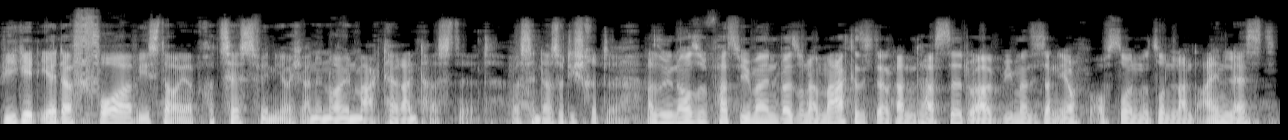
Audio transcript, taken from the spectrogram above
Wie geht ihr da vor? Wie ist da euer Prozess, wenn ihr euch an einen neuen Markt herantastet? Was sind da so die Schritte? Also genauso fast wie man bei so einer Marke sich dann rantastet oder wie man sich dann eher auf, auf so, ein, so ein Land einlässt.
